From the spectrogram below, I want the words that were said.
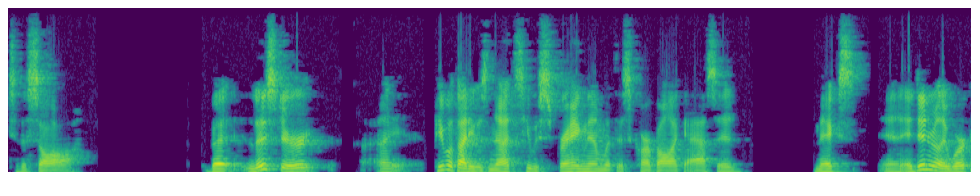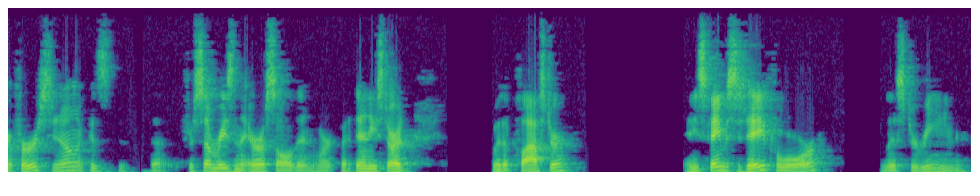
to the saw. But Lister, I, people thought he was nuts. He was spraying them with this carbolic acid mix, and it didn't really work at first, you know, because for some reason the aerosol didn't work. But then he started with a plaster, and he's famous today for Listerine.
